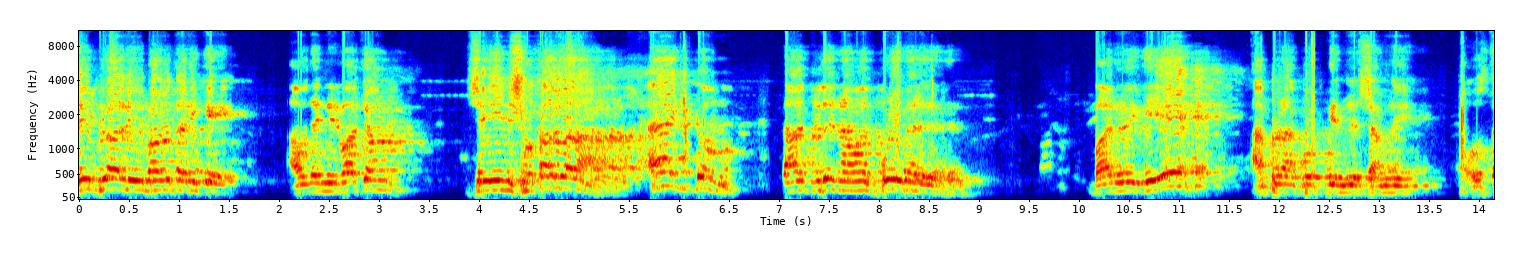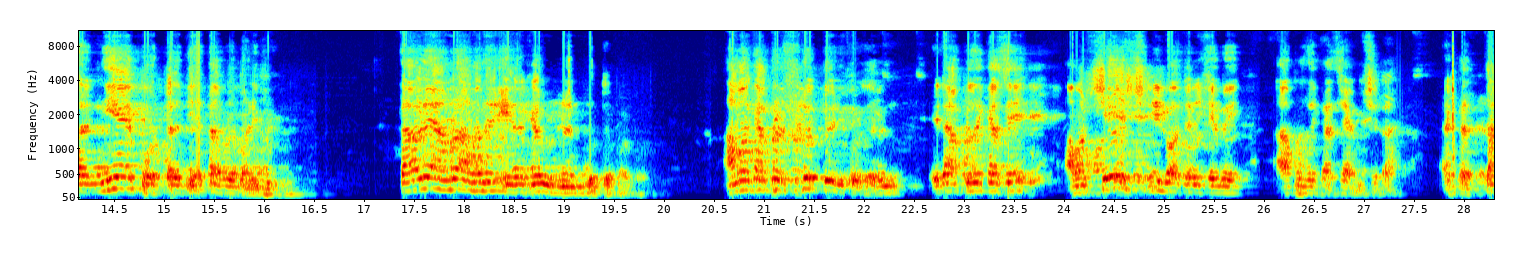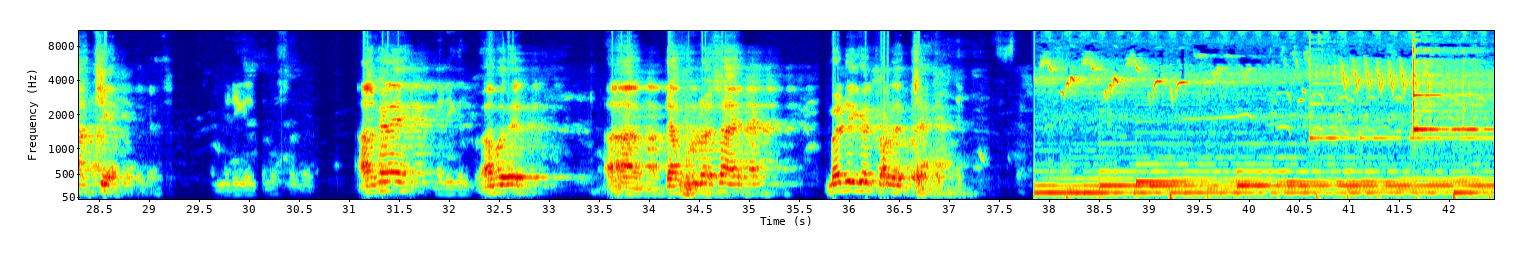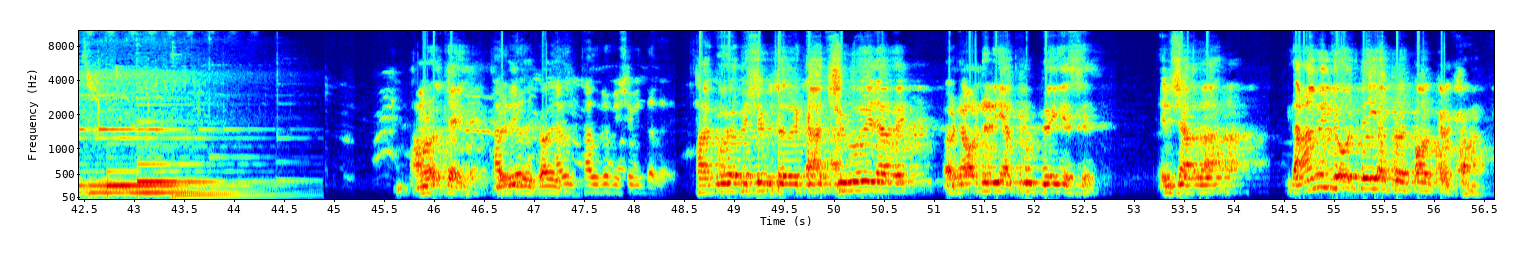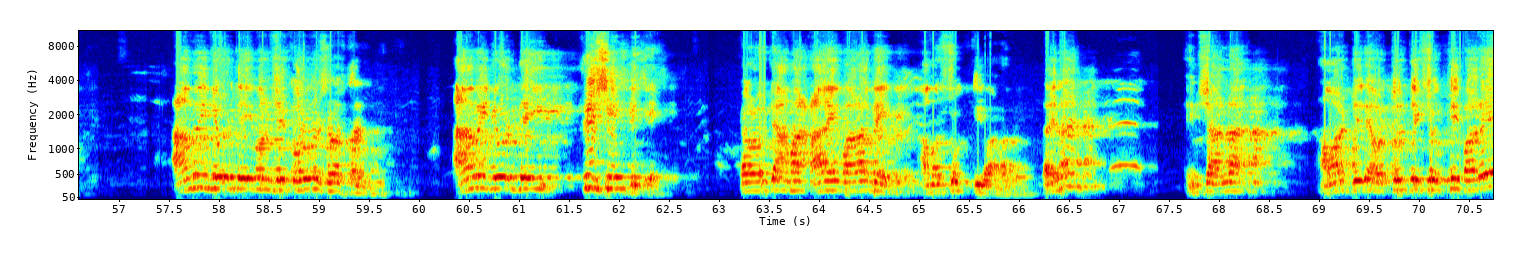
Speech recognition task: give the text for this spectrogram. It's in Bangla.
ফেব্রুয়ারির বারো তারিখে আমাদের নির্বাচন সেই দিন সকালবেলা একদম তার যদি নামাজ পড়ে বেড়ে বার হয়ে গিয়ে আপনারা ভোট কেন্দ্রের সামনে অবস্থান নিয়ে ভোটটা দিয়ে তারপরে বাড়ি ফিরবেন। তাহলে আমরা আমাদের এলাকার উন্নয়ন করতে পারব। আমাকে আপনার সুযোগ তৈরি করে দেবেন। এটা আপনাদের কাছে আমার শেষ নির্বাচন হিসেবে আপনাদের কাছে আমি সেটা একটা চাচ্ছি আপনাদের কাছে মেডিকেল কলেজ সদর ওখানে মেডিকেল আমাদের জাফরুল্লাহ সাহেব মেডিকেল কলেজ চায় আমরা চাই মেডিকেল কলেজ ঠাকুর বিশ্ববিদ্যালয়। ঠাকুরা বিশ্ববিদ্যালয়ের কাজ শুরু হয়ে যাবে। ওটা অলরেডি অ্যাপ্রুভ হয়ে গেছে। ইনশাআল্লাহ। আমি জোর দিই আপনার কলকারখানা আমি জোর দিই মানুষের কর্মসংস্থান দিকে। আমি জোর দিই কৃষির দিকে। কারণ ওটা আমার আয় বাড়াবে আমার শক্তি বাড়াবে। তাই না? ইনশাআল্লাহ আমার যদি অর্থনৈতিক শক্তি বাড়ে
